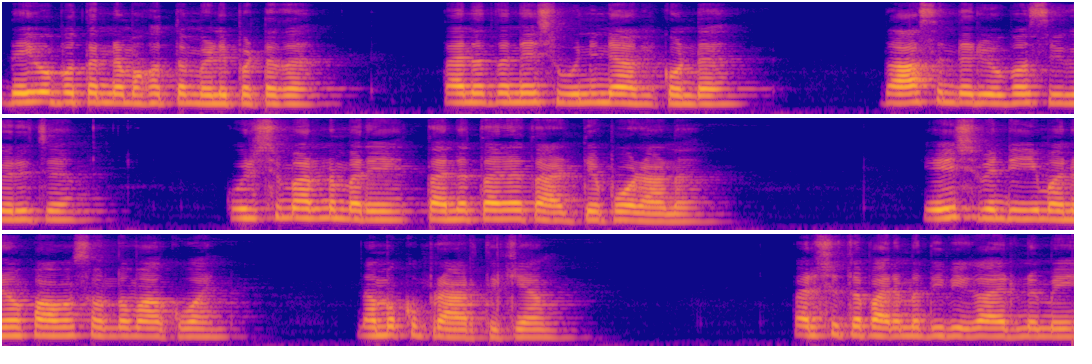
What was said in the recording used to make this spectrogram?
ദൈവപുത്രന്റെ മഹത്വം വെളിപ്പെട്ടത് തന്നെ തന്നെ ശൂന്യനാക്കിക്കൊണ്ട് ദാസന്റെ രൂപം സ്വീകരിച്ച് കുരിശുമരണം വരെ തന്നെ തന്നെ താഴ്ത്തിയപ്പോഴാണ് യേശുവിന്റെ ഈ മനോഭാവം സ്വന്തമാക്കുവാൻ നമുക്ക് പ്രാർത്ഥിക്കാം. പരിശുദ്ധ പരമദിവികാരുണമേ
